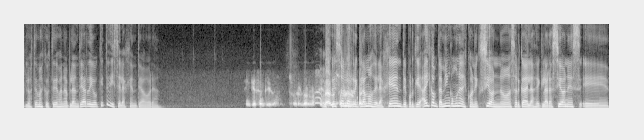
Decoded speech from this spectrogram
los temas que ustedes van a plantear, digo, ¿qué te dice la gente ahora? ¿En qué sentido? ¿Sobre lo nacional? ¿Qué son los reclamos de la gente? Porque hay también como una desconexión, ¿no? Acerca de las declaraciones eh,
